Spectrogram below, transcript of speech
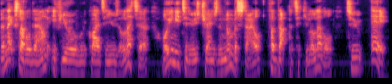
The next level down, if you're required to use a letter, all you need to do is change the number style for that particular level to A,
